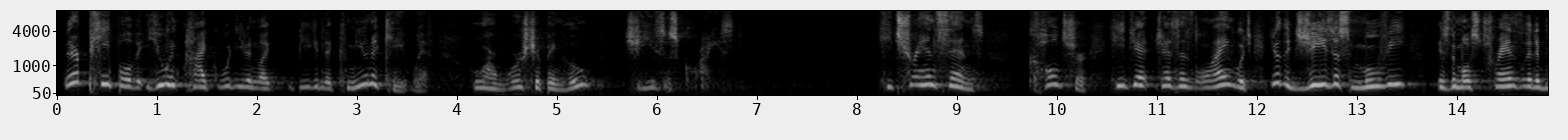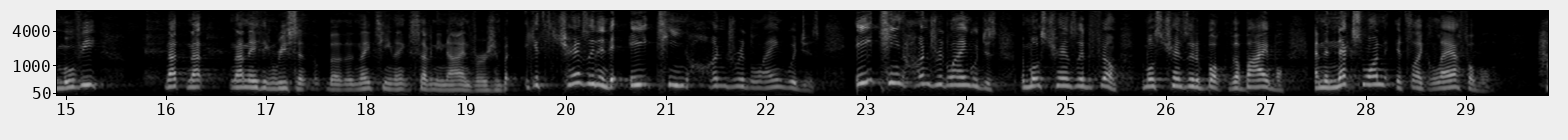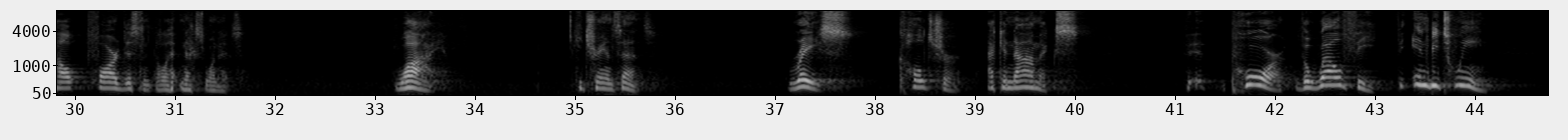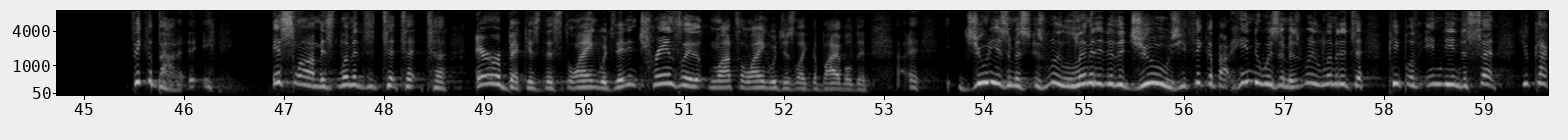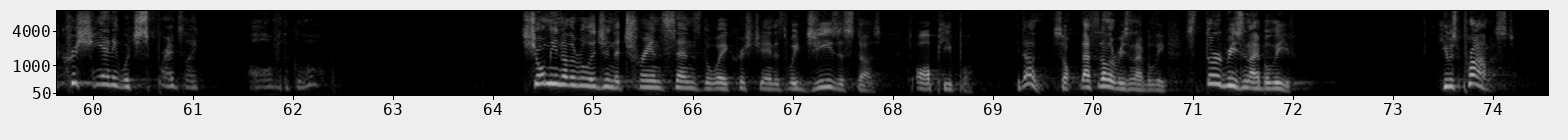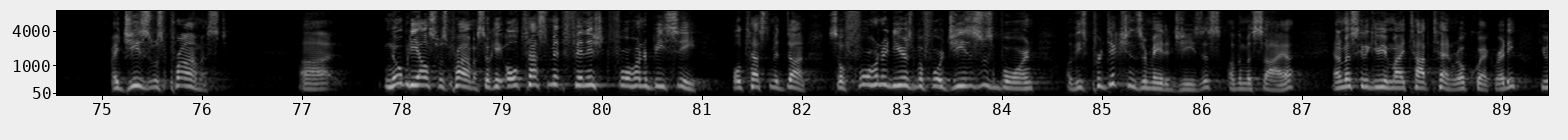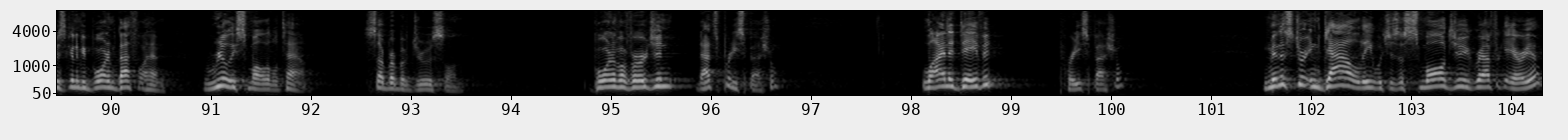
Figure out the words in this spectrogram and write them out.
there are people that you and I wouldn't even like begin to communicate with who are worshiping who? Jesus Christ. He transcends culture. He transcends language. You know, the Jesus movie is the most translated movie. Not, not, not anything recent, the, the 1979 version, but it gets translated into 1,800 languages. 1,800 languages, the most translated film, the most translated book, the Bible. And the next one, it's like laughable how far distant the next one is. Why? He transcends race, culture, economics, poor, the wealthy, the in between. Think about it. Islam is limited to, to, to, Arabic is this language. They didn't translate it in lots of languages like the Bible did. Uh, Judaism is, is really limited to the Jews. You think about Hinduism is really limited to people of Indian descent. You've got Christianity, which spreads like all over the globe. Show me another religion that transcends the way Christianity is, the way Jesus does to all people. He doesn't. So that's another reason I believe. Third reason I believe. He was promised. Right? Jesus was promised. Uh, nobody else was promised. Okay, Old Testament finished 400 BC. Old Testament done. So 400 years before Jesus was born, these predictions are made of Jesus, of the Messiah. And I'm just going to give you my top 10 real quick. Ready? He was going to be born in Bethlehem, really small little town, suburb of Jerusalem. Born of a virgin, that's pretty special. Line of David, pretty special. Minister in Galilee, which is a small geographic area,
